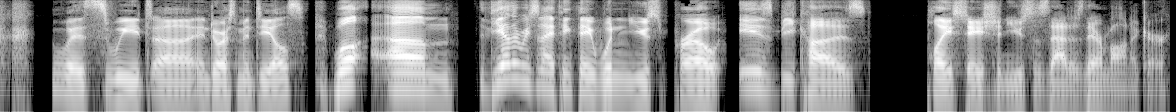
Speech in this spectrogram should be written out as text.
with sweet uh endorsement deals. Well, um, the other reason I think they wouldn't use Pro is because PlayStation uses that as their moniker.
